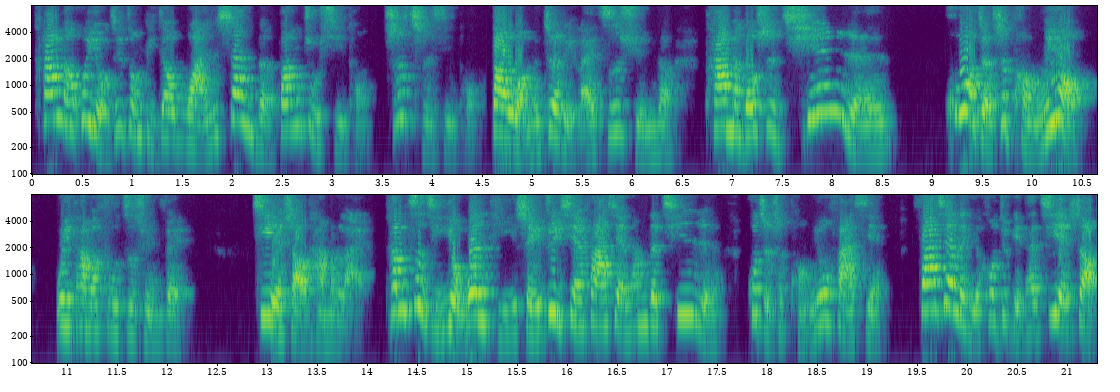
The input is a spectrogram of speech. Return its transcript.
他们会有这种比较完善的帮助系统、支持系统到我们这里来咨询的，他们都是亲人或者是朋友为他们付咨询费。介绍他们来，他们自己有问题，谁最先发现？他们的亲人或者是朋友发现，发现了以后就给他介绍，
